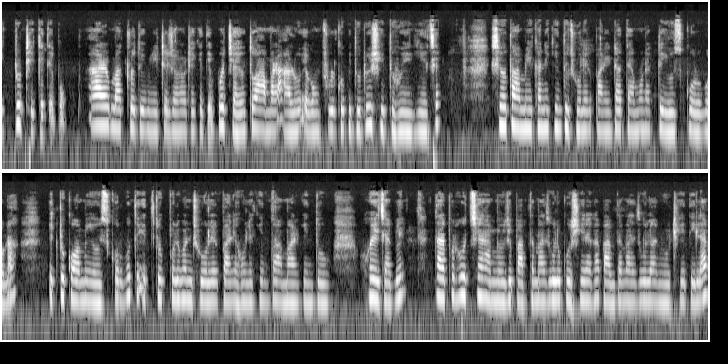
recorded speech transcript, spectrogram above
একটু ঢেকে দেবো। আর মাত্র দুই মিনিটের জন্য ঢেকে দেবো। যেহেতু আমার আলু এবং ফুলকপি দুটোই সিদ্ধ হয়ে গিয়েছে। সেহেতু আমি এখানে কিন্তু ঝোলের পানিটা তেমন একটা ইউজ করব না। একটু কমই ইউজ করব। তো এতটুকু পরিমাণ ঝোলের পানি হলে কিন্তু আমার কিন্তু হয়ে যাবে। তারপর হচ্ছে আমি ওই যে পাবদা মাছগুলো কষিয়ে রাখা পাবদা মাছগুলো আমি উঠিয়ে দিলাম।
